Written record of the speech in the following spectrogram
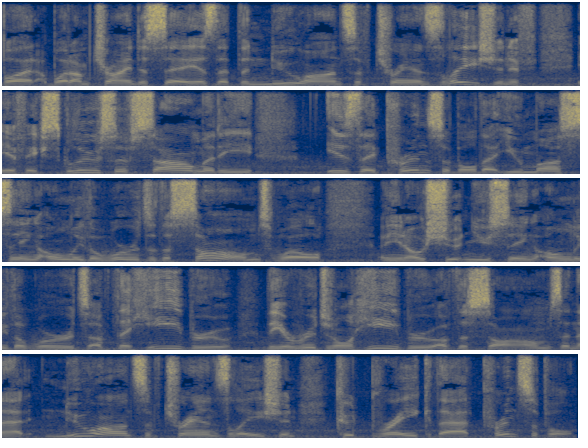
but what I'm trying to say is that the nuance of translation, if, if exclusive psalmody is the principle that you must sing only the words of the Psalms, well, you know, shouldn't you sing only the words of the Hebrew, the original Hebrew of the Psalms? And that nuance of translation could break that principle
